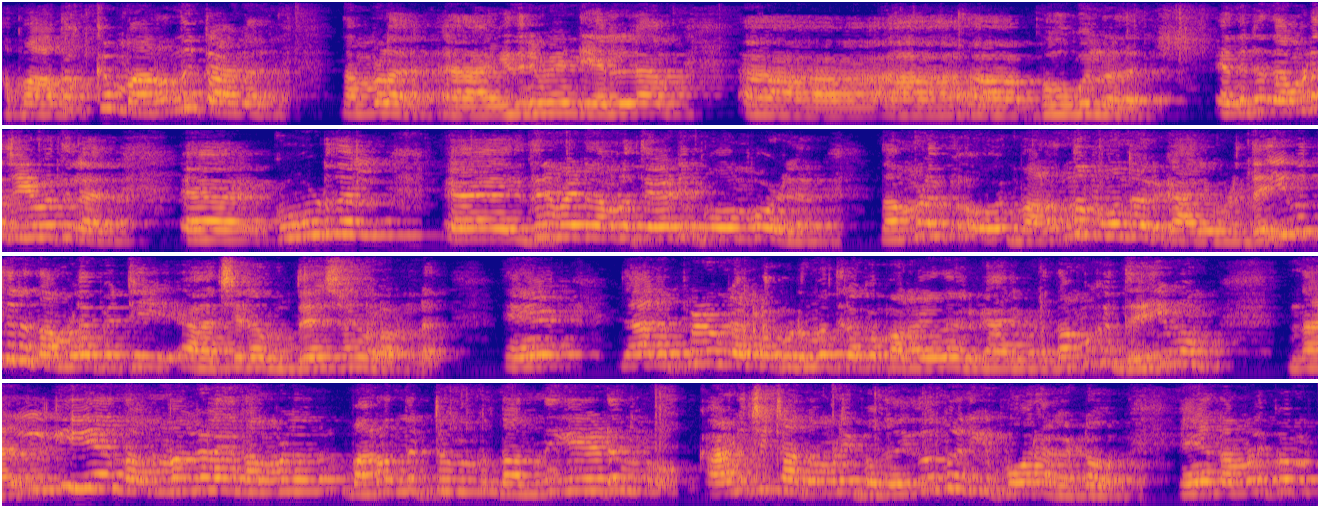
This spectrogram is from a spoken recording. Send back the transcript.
അപ്പോൾ അതൊക്കെ മറന്നിട്ടാണ് നമ്മൾ ഇതിനു വേണ്ടി എല്ലാം ആ, ആ, ആ, പോകുന്നത്. എന്നിട്ട് നമ്മുടെ ജീവിതത്തിൽ കൂടുതൽ ഇതിനു വേണ്ടി നമ്മൾ തേടി പോകുമ്പോൾ നമ്മൾ മറന്നു പോകുന്ന ഒരു കാര്യമുണ്ട്. ദൈവത്തിന് നമ്മളെ പറ്റി ചില ഉദ്ദേശങ്ങളുണ്ട്. ഏ, ഞാൻ എപ്പോഴും ഞങ്ങളുടെ കുടുംബത്തിലൊക്കെ പറയുന്ന ഒരു കാര്യമുണ്ട്. നമുക്ക് ദൈവം നൽകിയ നന്മകളെ നമ്മൾ മറന്നിട്ടും നന്ദികേടും കാണിച്ചിട്ടാണ് നമ്മളിപ്പോൾ ഇതൊന്നും എനിക്ക് പോരാ കേട്ടോ. ഏ നമ്മളിപ്പം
